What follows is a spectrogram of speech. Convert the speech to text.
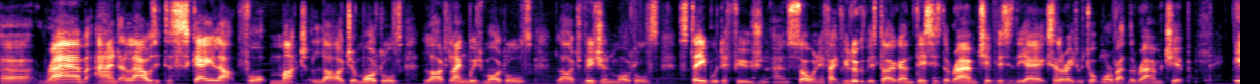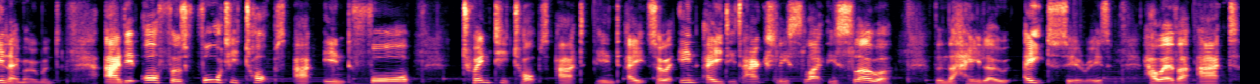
uh, RAM and allows it to scale up for much larger models, large language models, large vision models, stable diffusion, and so on. In fact, if you look at this diagram, this is the RAM chip, this is the AI accelerator. We'll talk more about the RAM chip in a moment. And it offers 40 tops at int 4 20 tops at int 8 so at int 8 it's actually slightly slower than the Hailo 8 series. However at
